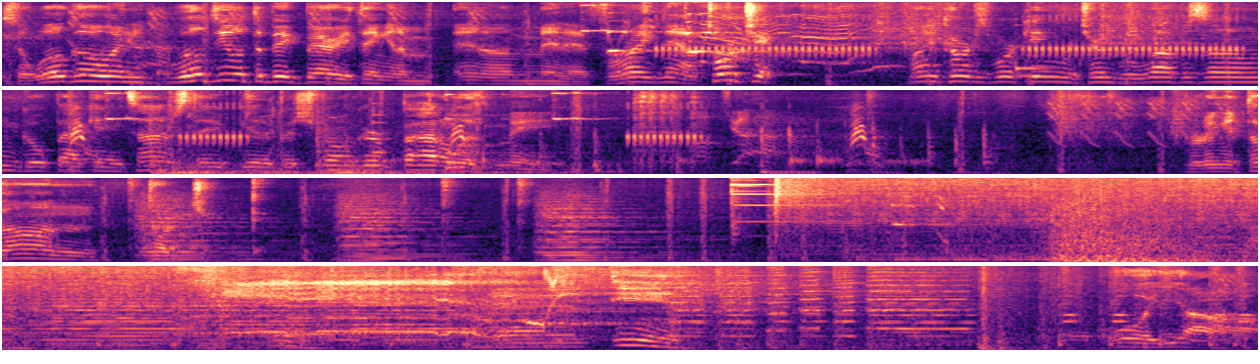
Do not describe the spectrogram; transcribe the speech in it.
So we'll go and we'll deal with the big berry thing in a, in a minute. For right now, Torchic! Minecart is working, return to the lava zone, go back anytime, stay, get a bit stronger, battle with me. Bring it on, Torchic. In. Oh yeah.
